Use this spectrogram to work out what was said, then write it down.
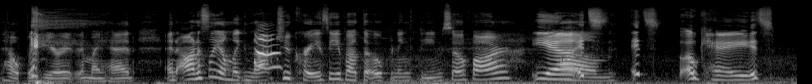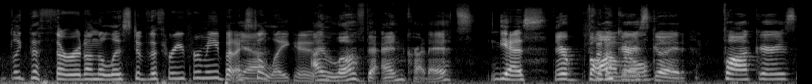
help but hear it in my head. And honestly, I'm like not too crazy about the opening theme so far. Yeah, Um, it's it's okay. It's like the third on the list of the three for me, but I still like it. I love the end credits. yes, They're bonkers Phenomenal. good. Bonkers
